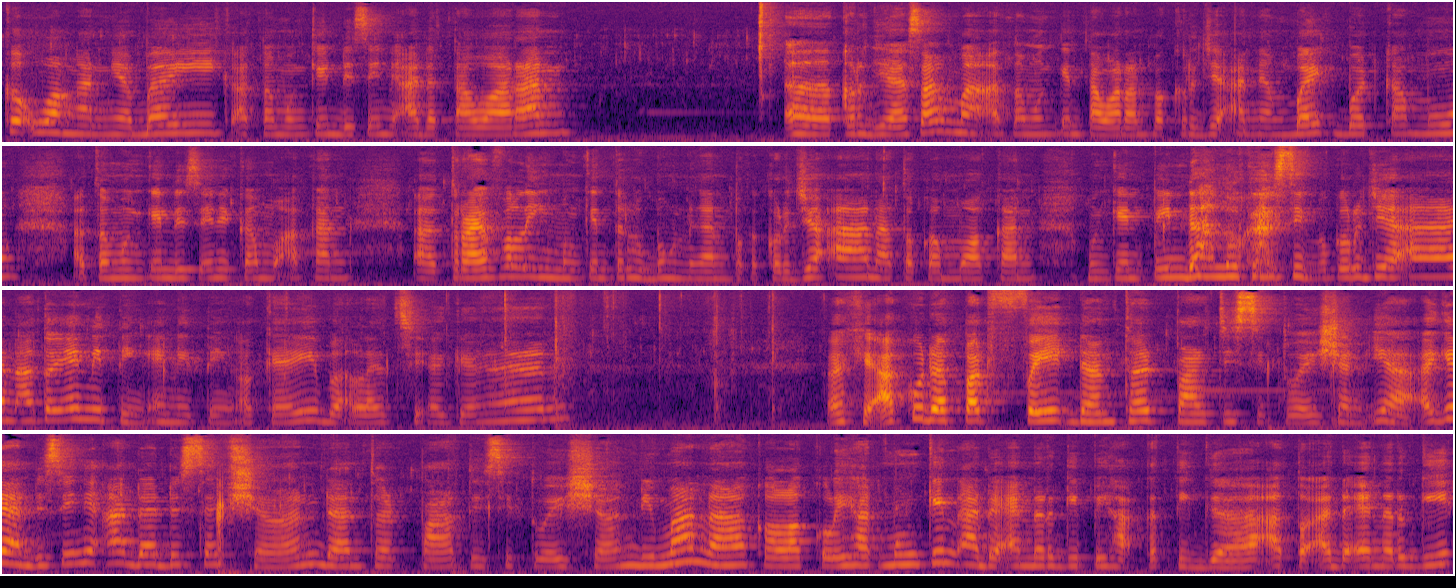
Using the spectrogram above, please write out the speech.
keuangannya baik atau mungkin di sini ada tawaran uh, kerjasama atau mungkin tawaran pekerjaan yang baik buat kamu atau mungkin di sini kamu akan uh, traveling mungkin terhubung dengan pekerjaan atau kamu akan mungkin pindah lokasi pekerjaan atau anything anything oke okay? but let's see again Oke, okay, aku dapat fate dan third party situation. Ya, yeah, again di sini ada deception dan third party situation di mana kalau aku lihat mungkin ada energi pihak ketiga atau ada energi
